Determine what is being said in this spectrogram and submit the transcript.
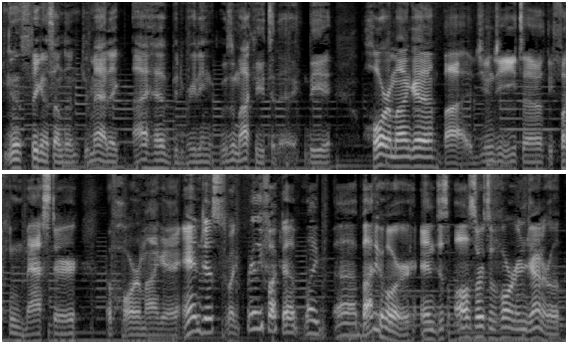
Speaking of something dramatic, I have been reading Uzumaki today, the horror manga by Junji Ito, the fucking master of horror manga, and just like really fucked up like uh, body horror and just all sorts of horror in general.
